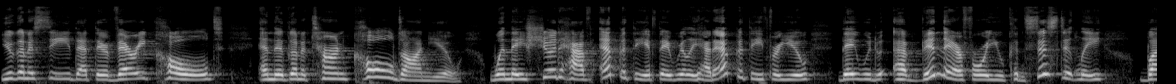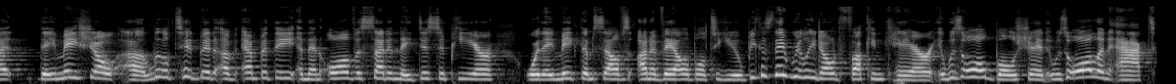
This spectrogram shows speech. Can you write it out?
you're going to see that they're very cold and they're going to turn cold on you when they should have empathy. If they really had empathy for you, they would have been there for you consistently but they may show a little tidbit of empathy and then all of a sudden they disappear or they make themselves unavailable to you because they really don't fucking care. It was all bullshit. It was all an act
